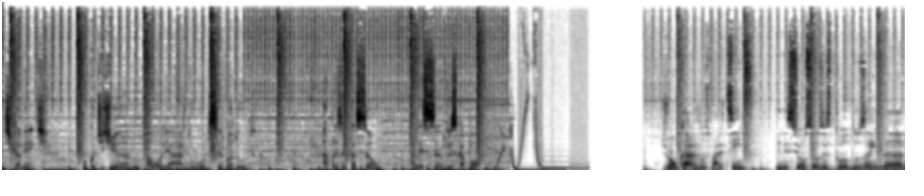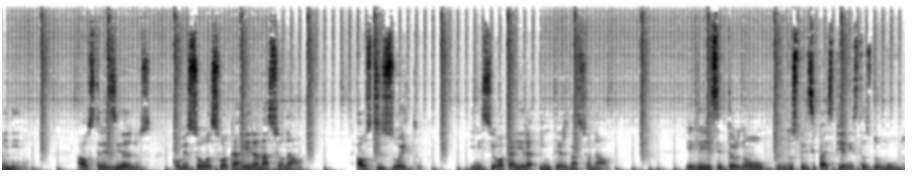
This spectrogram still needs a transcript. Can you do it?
Quanticamente o cotidiano ao olhar do observador. Apresentação: Alessandro Escapó. João Carlos Martins iniciou seus estudos ainda menino. Aos 13 anos, começou a sua carreira nacional. Aos 18, iniciou a carreira internacional. Ele se tornou um dos principais pianistas do mundo.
